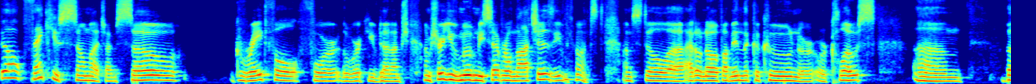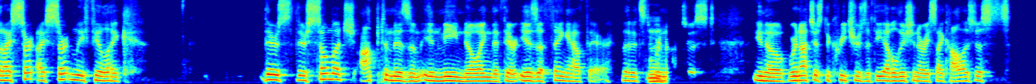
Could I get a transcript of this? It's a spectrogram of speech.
Bill, thank you so much. I'm so grateful for the work you've done. I'm, I'm sure you've moved me several notches, even though I'm, st- I'm still, uh, I don't know if I'm in the cocoon or, or close. Um, but I, cer- I certainly feel like there's, there's so much optimism in me knowing that there is a thing out there, that it's, we're Mm. not just, you know, we're not just the creatures that the evolutionary psychologists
